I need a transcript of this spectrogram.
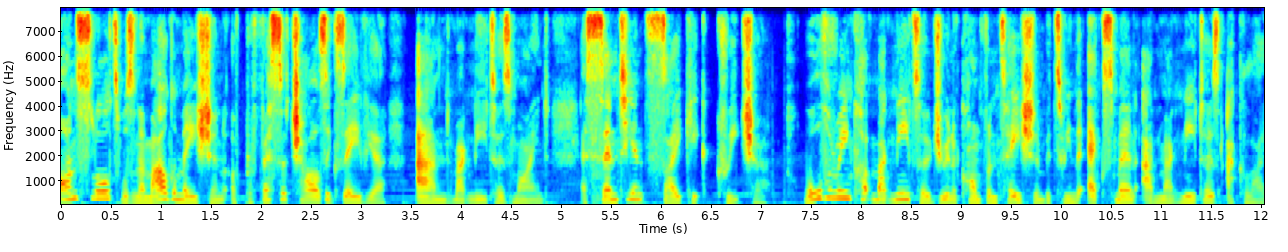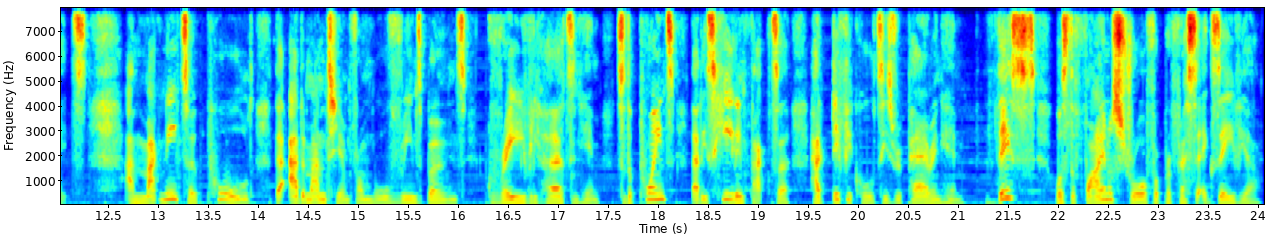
Onslaught was an amalgamation of Professor Charles Xavier and Magneto's mind, a sentient psychic creature. Wolverine cut Magneto during a confrontation between the X-Men and Magneto's acolytes, and Magneto pulled the adamantium from Wolverine's bones, gravely hurting him to the point that his healing factor had difficulties repairing him. This was the final straw for Professor Xavier.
